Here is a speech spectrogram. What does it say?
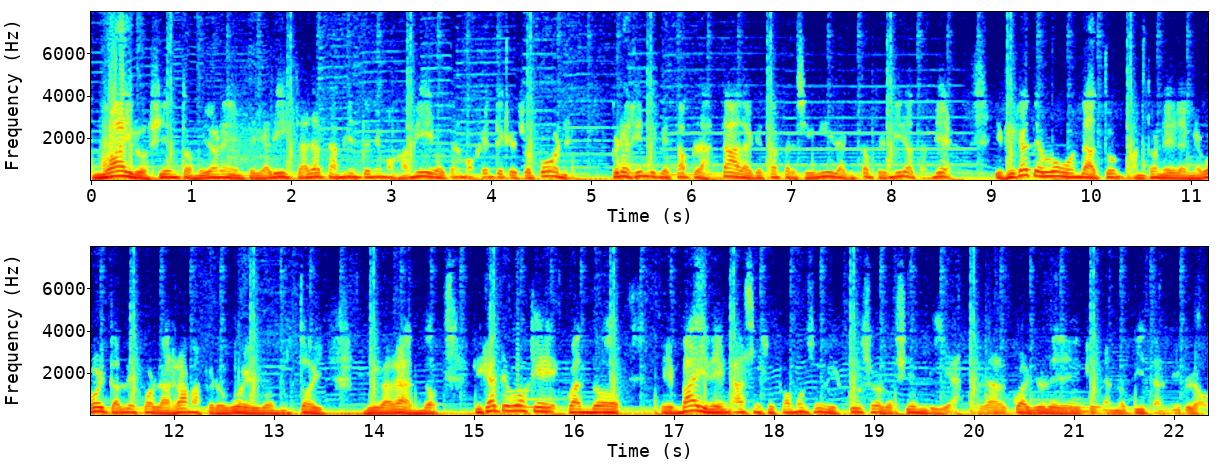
no hay 200 millones de imperialistas, allá también tenemos amigos, tenemos gente que se opone, pero hay gente que está aplastada, que está perseguida, que está oprimida también. Y fíjate vos un dato, Antonella, me voy tal vez por las ramas, pero vuelvo, no estoy divagando. Fíjate vos que cuando eh, Biden hace su famoso discurso de los 100 días, al cual yo le dediqué una notita en mi blog,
